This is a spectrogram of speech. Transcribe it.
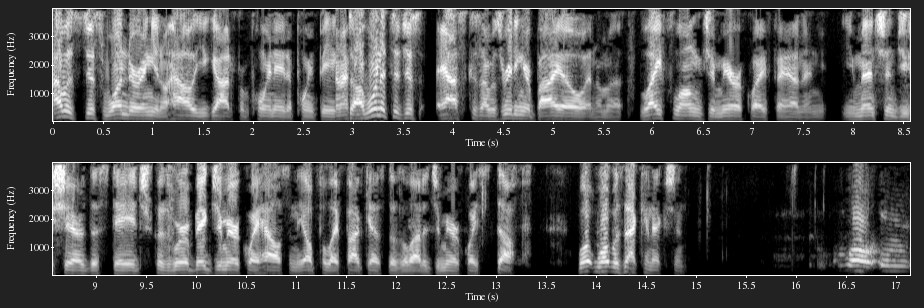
I was just wondering, you know, how you got from point A to point B. So I wanted to just ask because I was reading your bio and I'm a lifelong Jamiroquai fan, and you mentioned you shared the stage because we're a big Jamiroquai house, and the Upful Life podcast does a lot of Jamiroquai stuff. What what was that connection? Well, in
